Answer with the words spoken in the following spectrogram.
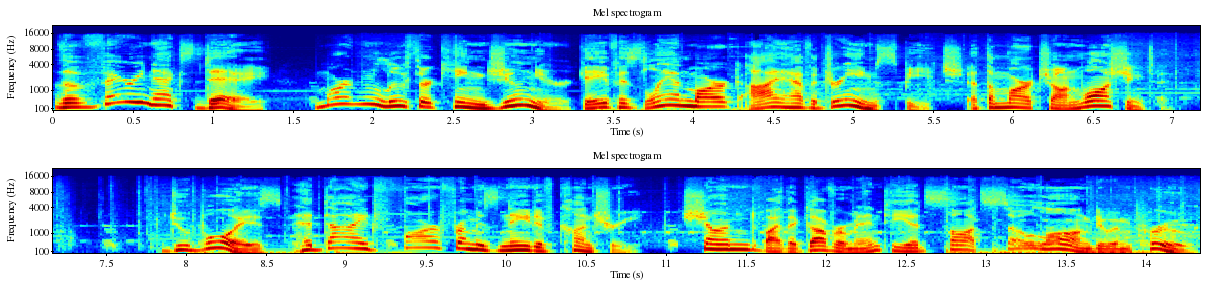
The very next day, Martin Luther King Jr. gave his landmark I Have a Dream speech at the March on Washington. Du Bois had died far from his native country, shunned by the government he had sought so long to improve.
